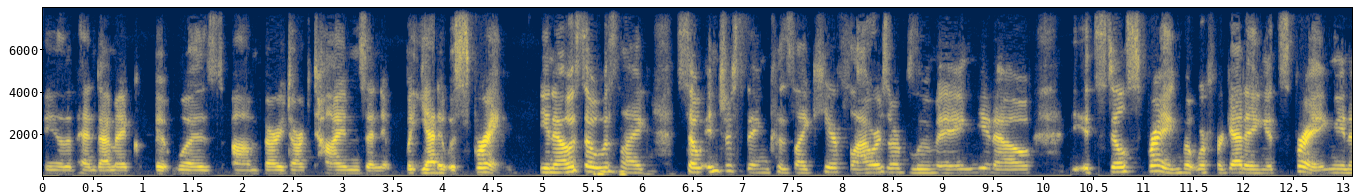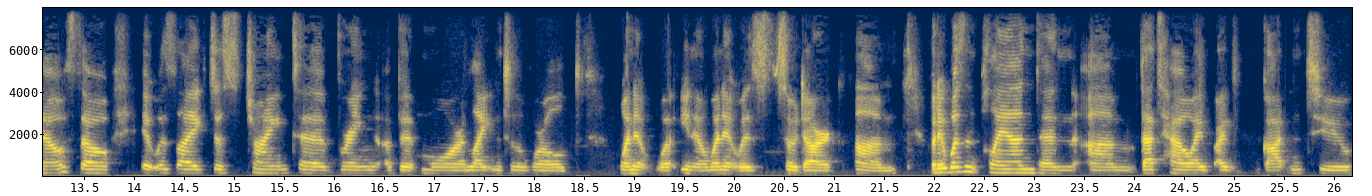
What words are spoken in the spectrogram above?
you know, the pandemic, it was um, very dark times, and it, but yet it was spring. You know? So it was like so interesting because like here flowers are blooming you know? It's still spring but we're forgetting it's spring you know? So it was like just trying to bring a bit more light into the world when it was you know when it was so dark. Um, but it wasn't planned and um, that's how I, I got into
